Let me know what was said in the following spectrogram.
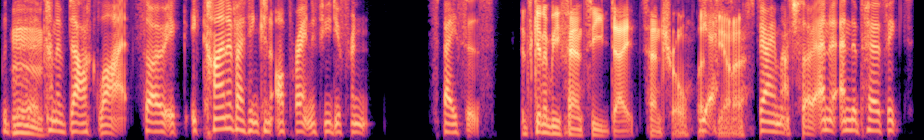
with the Mm. kind of dark light. So it, it kind of, I think, can operate in a few different spaces. It's going to be fancy date central, let's yes, be honest. very much so. And and the perfect.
